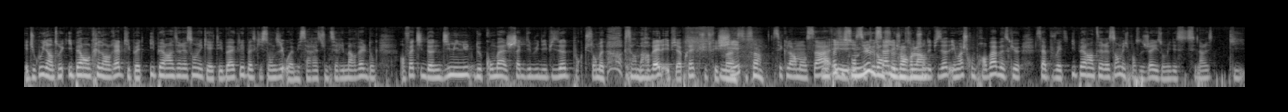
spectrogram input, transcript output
Et du coup, il y a un truc hyper ancré dans le réel qui peut être hyper intéressant, mais qui a été bâclé parce qu'ils se sont dit, ouais, mais ça reste une série Marvel. Donc en fait, ils donnent 10 minutes de combat à chaque début d'épisode pour que tu sois en mode, Oh, c'est un Marvel, et puis après, tu te fais chier. c'est clairement ça. Mais en fait, et, ils sont et nuls que dans ça, ce constructions d'épisodes. Et moi, je comprends pas parce que ça pouvait être hyper intéressant, mais je pense déjà, ils ont mis des scénaristes qui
